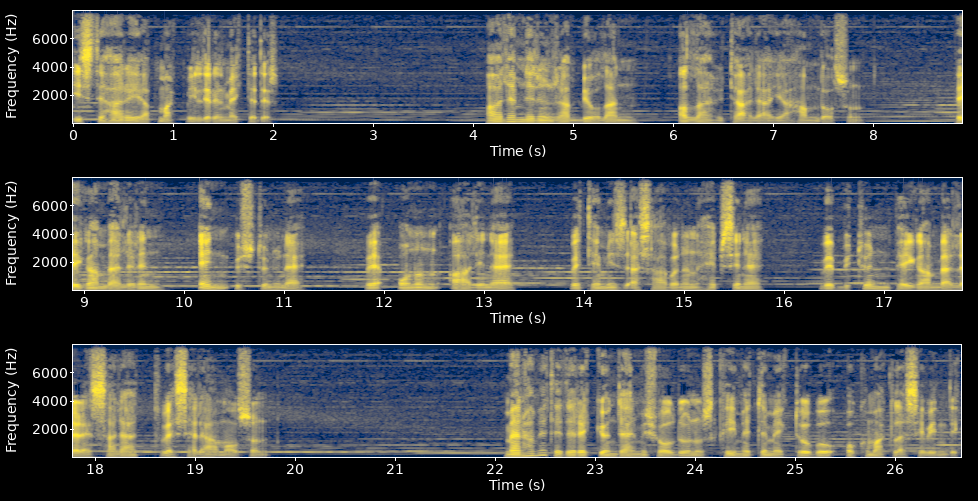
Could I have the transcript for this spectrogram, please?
istihare yapmak bildirilmektedir. Alemlerin Rabbi olan Allahü Teala'ya hamdolsun. Peygamberlerin en üstününe ve onun aline ve temiz ashabının hepsine ve bütün peygamberlere salat ve selam olsun. Merhamet ederek göndermiş olduğunuz kıymetli mektubu okumakla sevindik.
